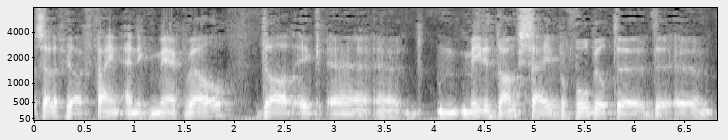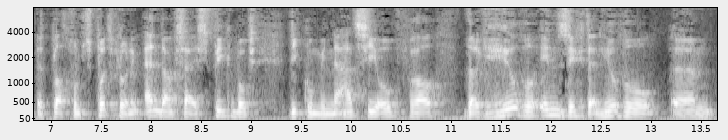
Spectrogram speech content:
zelf heel erg fijn. En ik merk wel dat ik, uh, mede dankzij bijvoorbeeld de, de, ehm, het platform Sportfloning en dankzij Speakerbox, die combinatie ook vooral, dat ik heel veel inzicht en heel veel um,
